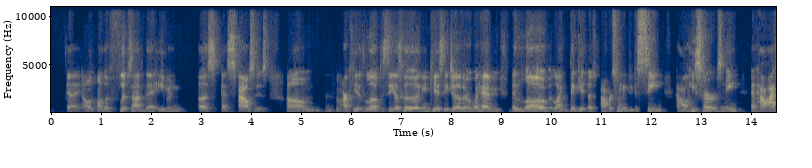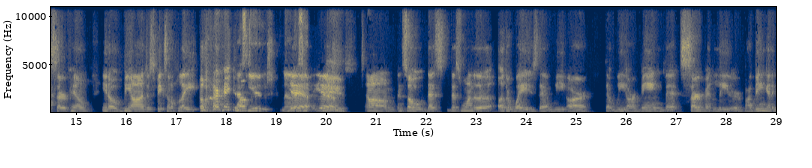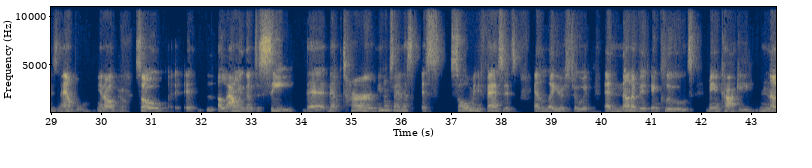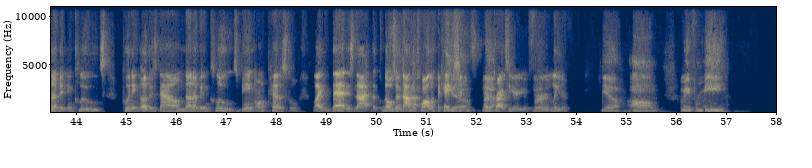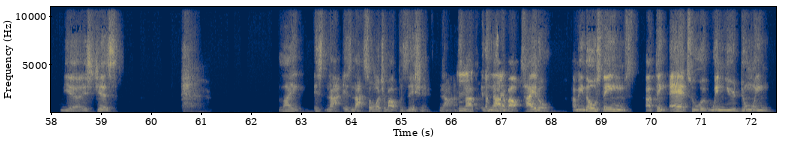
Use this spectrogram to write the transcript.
on, on the flip side of that, even us as spouses, um, our kids love to see us hug and kiss each other, what have you. They mm-hmm. love, like, they get an opportunity to see how he serves me and how I serve him, you know, beyond just fixing a plate. Or, that's know, huge. No, yeah, that's huge. yeah. Um, and so that's that's one of the other ways that we are that we are being that servant leader by being an example you know? Yeah. so it, allowing them to see that that term you know i'm saying? That's it's so many facets and layers to it and none of it includes being cocky. None of it includes putting others down. None of it includes being on a pedestal. Like that is not the, those are not, not, the qualifications yeah, or yeah. criteria for leader yeah. Um, I mean, for me, yeah, it's just like it's not it's not so much about position. Nah, it's mm, not. It's not about title. I mean, those things I think add to it when you're doing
